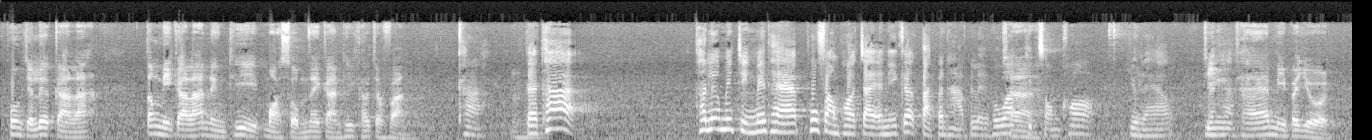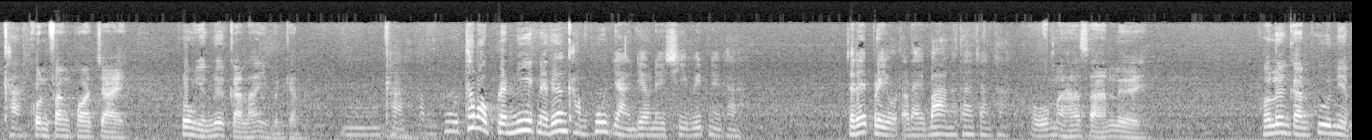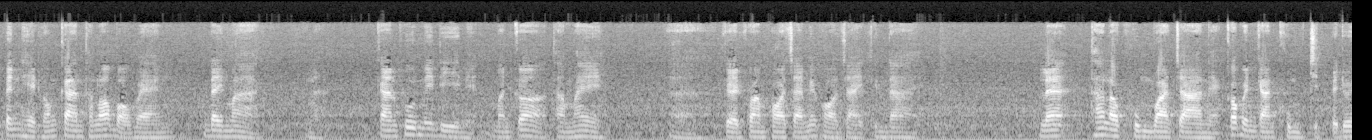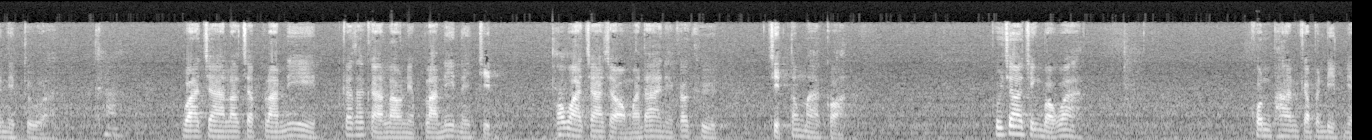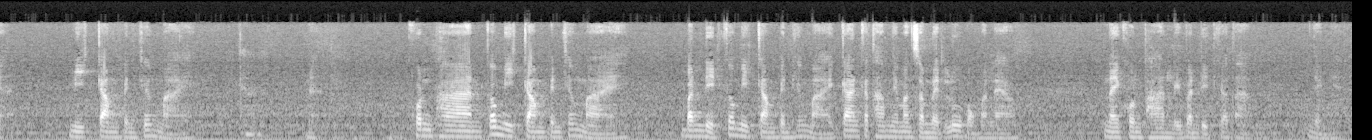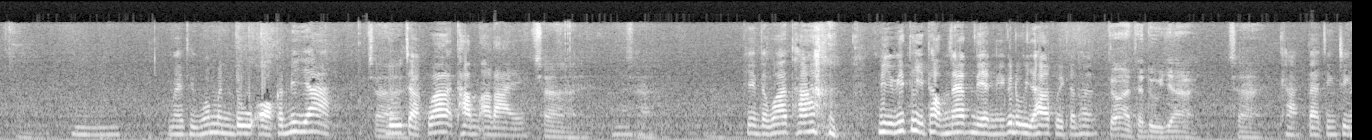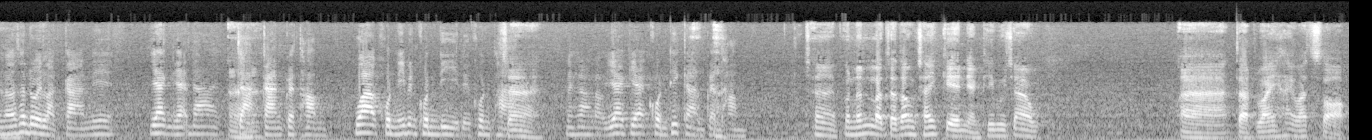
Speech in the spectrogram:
พวกจะเลือกกาละ ต้องมีกาละหนึ่งที่เหมาะสมในการที่เขาจะฟังค่ะ แต่ถ้าถ้าเรื่องไม่จริงไม่แท้ผู้ฟังพอใจอันนี้ก็ตัดปัญหาไปเลย เพราะว่าใช่ผิดสองข้ออยู่แล้ว จริงนะคะแท้มีประโยชน์ ค่ะคนฟังพอใจพวกยังเลือกกาละอีกเหมือนกันอืมค่ะคำพูดถ้าเราประณีตในเรื่องคำพูดอย่างเดียวในชีวิตเนี่ยค่ะ จะได้ประโยชน์อะไรบ้างคะท่านอาจารย์คะโอ้มหาศาลเลย เพราะเรื่องการพูดเนี่ยเป็นเหตุของการทะเลาะเบาะแวงได้มากนะการพูดไม่ดีเนี่ยมันก็ทำให้เอ่อเกิดความพอใจไม่พอใจขึ้นได้ และถ้าเราคุมวาจาเนี่ยก็เป็นการคุมจิตไปด้วยในตัวค่ะ วาจาเราจะปราณีตก็เท่ากับเราเนี่ยปราณีตในจิต เพราะวาจาจะออกมาได้เนี่ยก็คือจิตต้องมาก่อนพระเจ้าจึงบอกว่า คนพาลกับบัณฑิตเนี่ยมีกรรมเป็นเครื่องหมายค่ะคนพาลก็มีกรรมเป็นเครื่องหมาย บัณฑิตก็มีกรรมเป็นเครื่องหมาย การกระทำเนี่ยมันสำเร็จรูปออกมาแล้ว ในคนพาลหรือบัณฑิตก็ตามอย่างนี้ยอืมหมายถึงว่ามันดูออกกันไม่ยาก ใช่ ดูจากว่าทำอะไร ใช่ใช่เพียงแต่ว่าถ้า มีวิธีทำแนบเนียนนี้ก็ดูยากเลยกันท่านก็อาจจะดูยากใช่ ค่ะ แต่จริง ๆ แล้วถ้าโดยหลักการนี่แยกแยะได้อ่าฮะจากการกระทำว่าคนนี้เป็นคนดีหรือคนพาลใช่ นะคะเราแยกแยะคนที่การกระทำ ใช่ เพราะฉะนั้นเราจะต้องใช้เกณฑ์อย่างที่พระเจ้าอ่าจัดไว้ให้วัดสอบ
